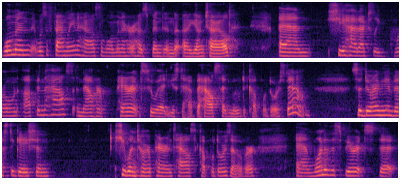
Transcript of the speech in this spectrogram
woman, it was a family in a house, a woman and her husband and a young child, and she had actually grown up in the house, and now her parents, who had used to have the house, had moved a couple of doors down. So during the investigation, she went to her parents' house a couple doors over, and one of the spirits that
